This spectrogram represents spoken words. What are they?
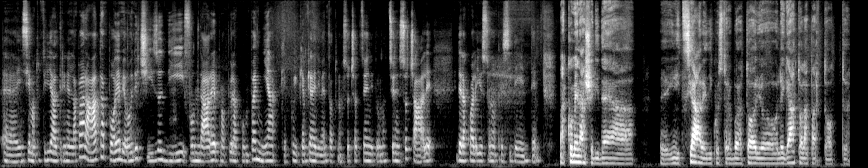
eh, insieme a tutti gli altri nella parata, poi abbiamo deciso di fondare proprio la compagnia, che poi pian piano è diventata un'associazione di promozione sociale, della quale io sono presidente. Ma come nasce l'idea eh, iniziale di questo laboratorio legato alla Partot?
